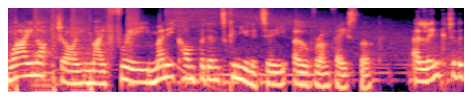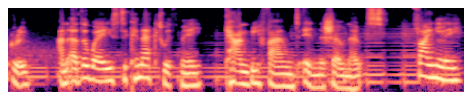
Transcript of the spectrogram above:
why not join my free money confidence community over on Facebook? A link to the group and other ways to connect with me can be found in the show notes. Finally,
